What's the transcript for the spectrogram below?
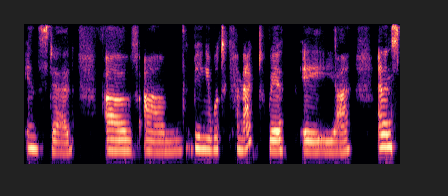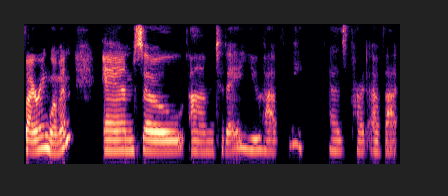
instead of um, being able to connect with a uh, an inspiring woman. And so um, today you have me as part of that.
